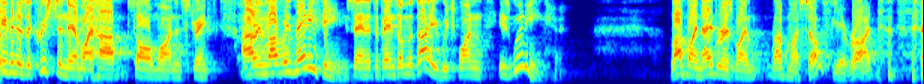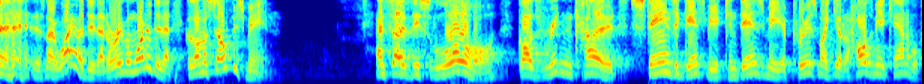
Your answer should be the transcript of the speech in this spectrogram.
Even as a Christian now, my heart, soul, mind, and strength are in love with many things, and it depends on the day which one is winning. Love my neighbour as my love myself? Yeah, right. There's no way I do that or even want to do that because I'm a selfish man. And so this law, God's written code, stands against me. It condemns me. It proves my guilt. It holds me accountable.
